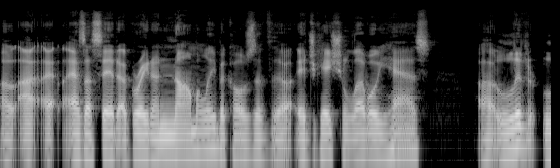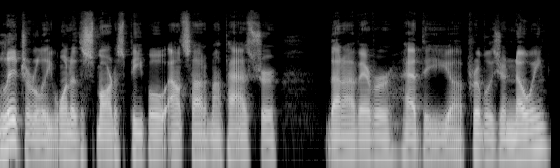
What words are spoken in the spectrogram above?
I, as I said, a great anomaly because of the educational level he has. Uh, lit- literally one of the smartest people outside of my pastor that I've ever had the uh, privilege of knowing,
